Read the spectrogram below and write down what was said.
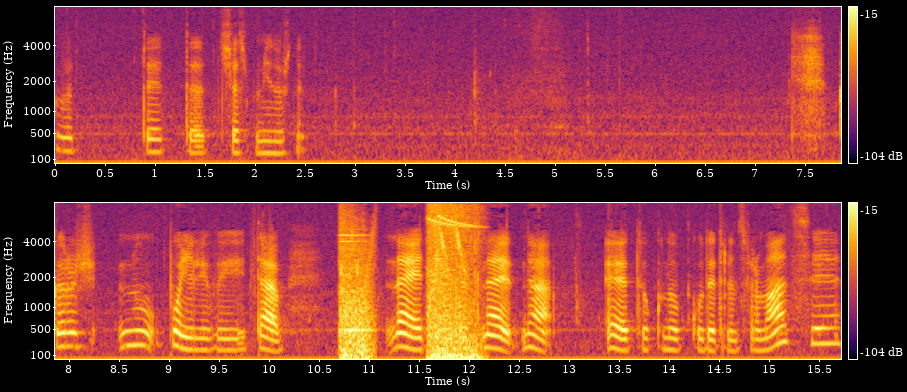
вот это, сейчас мне нужно. Короче, ну, поняли вы, там, на, это, на, на эту кнопку для трансформации.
